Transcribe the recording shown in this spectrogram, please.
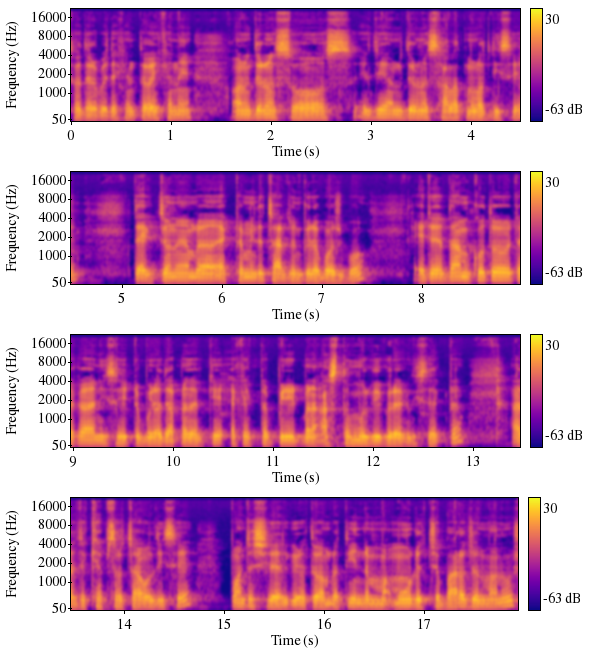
সৌদি আরবে দেখেন তো, এখানে অনেক ধরনের সস, এই যে অনেক ধরনের সালাদ মালাদ দিছে। তো একজনে আমরা একটা মিনিটে চারজন করে বসবো। এটার দাম কত টাকা নিছে, একটু বলে দিই আপনাদেরকে। এক একটা প্লেট মানে আস্তা মুরগি করে দিছে একটা, আর যে খ্যাপসার চাউল দিছে। পঞ্চাশ রিয়াল করে তো আমরা তিনটা মোট হচ্ছে বারো জন মানুষ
